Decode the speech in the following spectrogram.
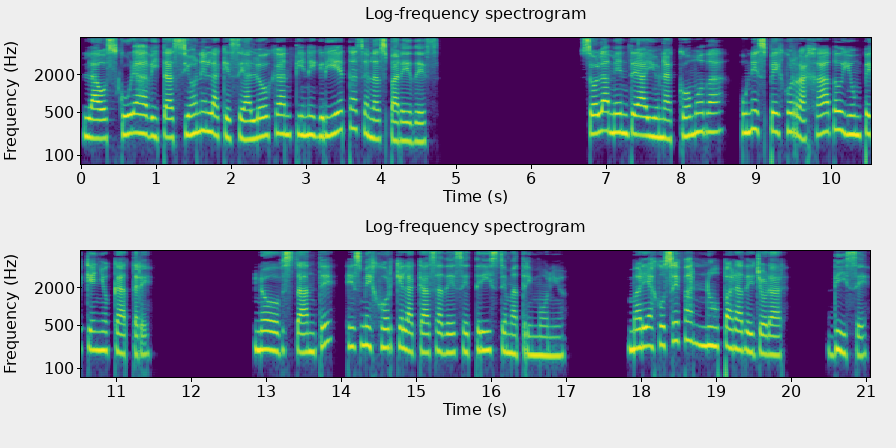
La oscura habitación en la que se alojan tiene grietas en las paredes. Solamente hay una cómoda, un espejo rajado y un pequeño catre. No obstante, es mejor que la casa de ese triste matrimonio. María Josefa no para de llorar. Dice,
